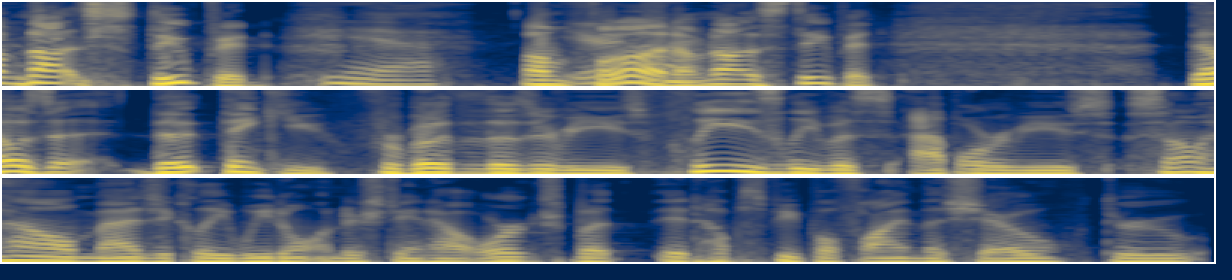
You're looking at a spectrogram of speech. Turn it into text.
I'm not stupid. yeah. I'm fun. not. I'm not stupid. That was a the, thank you for both of those reviews. Please leave us Apple reviews. Somehow magically we don't understand how it works, but it helps people find the show through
